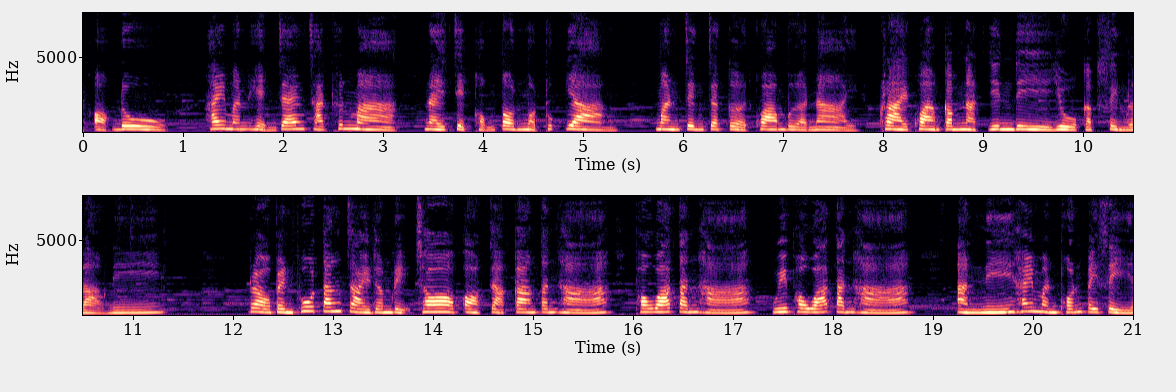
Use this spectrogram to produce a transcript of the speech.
กออกดู ให้มันเห็นแจ้งชัดขึ้นมา ในจิตของตนหมดทุกอย่าง มันจึงจะเกิดความเบื่อหน่าย คลายความกำหนัดยินดีอยู่กับสิ่งเหล่านี้ เราเป็นผู้ตั้งใจดำริชอบออกจากกามตัณหาภาวะตัณหา วิภาวะตัณหา อันนี้ให้มันพ้นไปเสีย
